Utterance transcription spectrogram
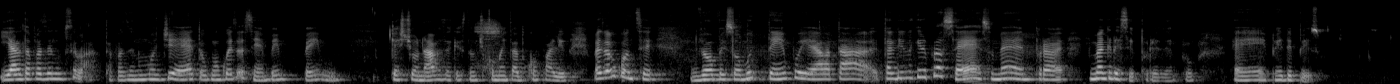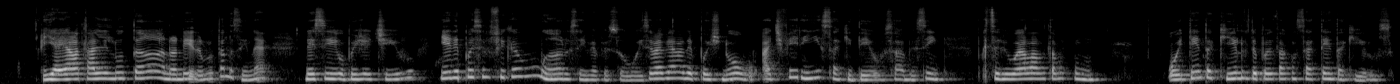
e ela tá fazendo, sei lá, tá fazendo uma dieta, alguma coisa assim. É bem, bem questionável essa questão de comentar do corpo alheio. Mas sabe quando você vê uma pessoa há muito tempo e ela tá, tá ali naquele processo, né? Pra emagrecer, por exemplo. É, perder peso. E aí ela tá ali lutando, ali, lutando assim, né? Nesse objetivo. E aí depois você fica um ano sem ver a pessoa. E você vai ver ela depois de novo, a diferença que deu, sabe assim? Porque você viu ela, ela tava com 80 quilos, depois ela tá com 70 quilos.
